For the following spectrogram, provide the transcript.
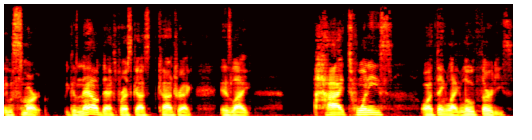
it was smart because now Dak Prescott's contract is like high 20s or I think like low 30s.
